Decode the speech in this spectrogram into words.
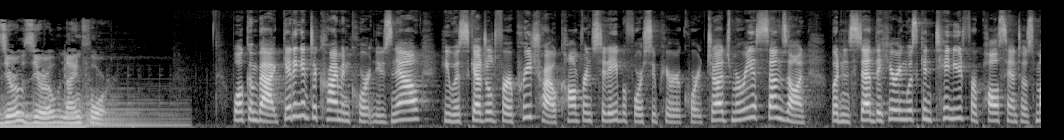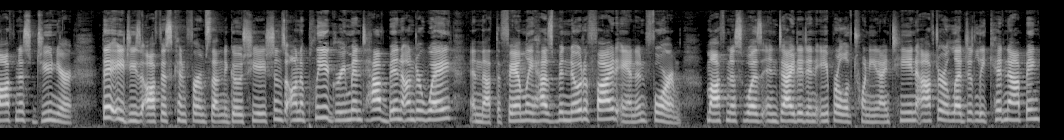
0094. Welcome back. Getting into crime and court news now. He was scheduled for a pretrial conference today before Superior Court Judge Maria Cenzon, but instead the hearing was continued for Paul Santos Mafnas Jr. The AG's office confirms that negotiations on a plea agreement have been underway and that the family has been notified and informed. Mafnas was indicted in April of 2019 after allegedly kidnapping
